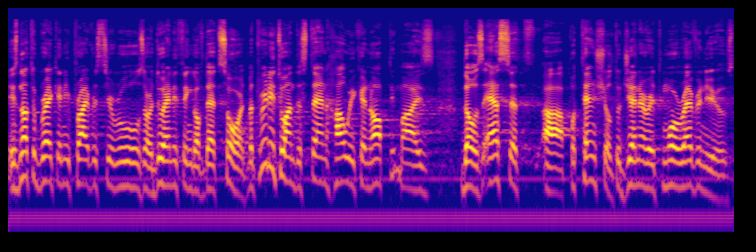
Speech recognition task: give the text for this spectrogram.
is not to break any privacy rules or do anything of that sort, but really to understand how we can optimize those asset uh, potential to generate more revenues,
